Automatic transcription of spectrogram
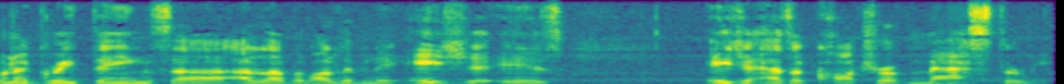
one of the great things uh, I love about living in Asia is Asia has a culture of mastery.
